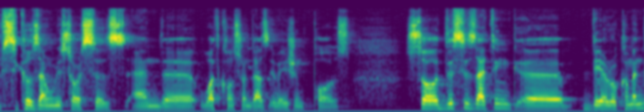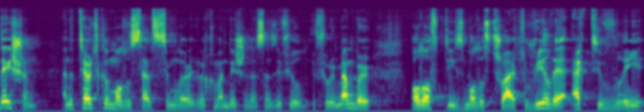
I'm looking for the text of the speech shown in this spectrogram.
skills and resources and uh, what concern does evasion pose? So this is, I think, uh, their recommendation and the theoretical models have similar recommendations. In a sense, if you, if you remember, all of these models try to really actively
